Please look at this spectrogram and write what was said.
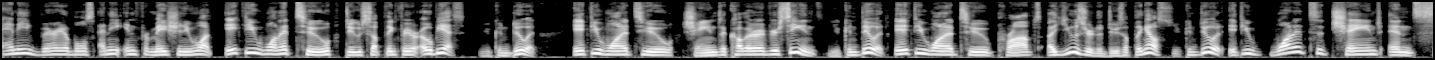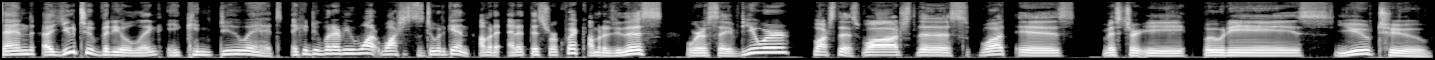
any variables, any information you want. If you wanted to do something for your OBS, you can do it. If you wanted to change the color of your scenes, you can do it. If you wanted to prompt a user to do something else, you can do it. If you wanted to change and send a YouTube video link, it can do it. It can do whatever you want. Watch this. Let's do it again. I'm going to edit this real quick. I'm going to do this. We're going to say viewer. Watch this. Watch this. What is Mr. E Booty's YouTube?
